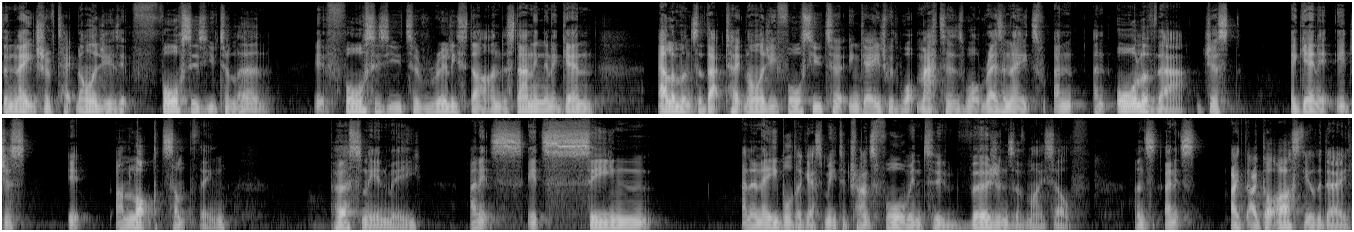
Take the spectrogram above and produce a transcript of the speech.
the nature of technology is it forces you to learn. It forces you to really start understanding. And again, elements of that technology force you to engage with what matters, what resonates, and and all of that just again it it just it unlocked something personally in me, and it's it's seen and enabled, I guess, me to transform into versions of myself, and and it's I, I got asked the other day,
